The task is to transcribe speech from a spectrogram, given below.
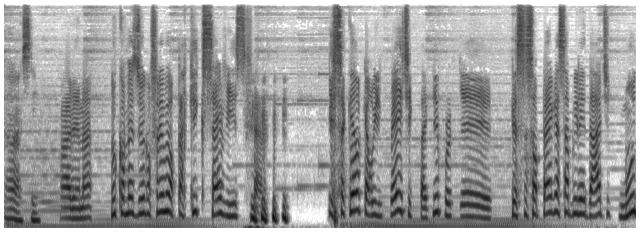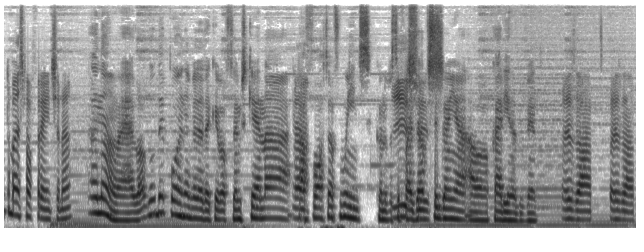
Ah, sim. Ali, né? No começo do jogo eu falei, meu, pra que que serve isso, cara? isso aqui é o que? É o enfeite que tá aqui? Porque, porque você só pega essa habilidade muito mais pra frente, né? Ah, não, é logo depois, na verdade, da Cave of Flames, que é na, É. na Fort of Winds. Quando você Isso, faz ela, você ganha a Ocarina do Vento. Exato, exato.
